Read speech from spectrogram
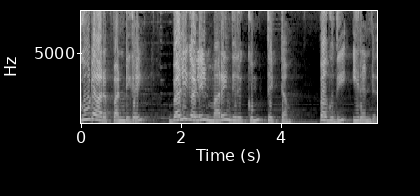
கூடார பண்டிகை பலிகளில் மறைந்திருக்கும் திட்டம். பகுதி இரண்டு.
